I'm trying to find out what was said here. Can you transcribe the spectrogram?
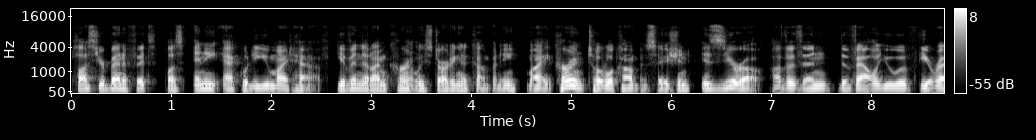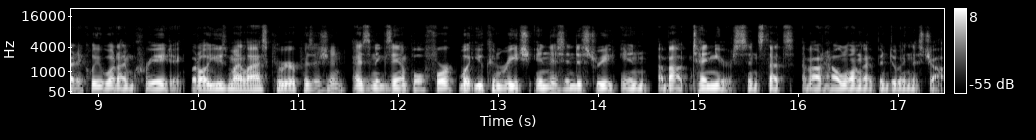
plus your benefits plus any equity you might have. Given that I'm currently starting a company, my current total compensation is zero, other than the value of theoretically what I'm creating. But I'll use my last career position as an example for what you can reach in this industry in about 10 years, since that's about how long I've been doing this job.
